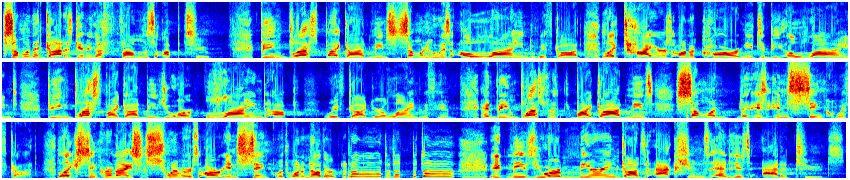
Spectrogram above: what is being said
someone that God is giving a thumbs up to. Being blessed by God means someone who is aligned with God. Like tires on a car need to be aligned, being blessed by God means you are lined up with God. You're aligned with Him. And being blessed with, by God means someone that is in sync with God. Like synchronized swimmers are in sync with one another. Da-da, da-da-da-da. It means you are mirroring God's actions and His attitudes.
